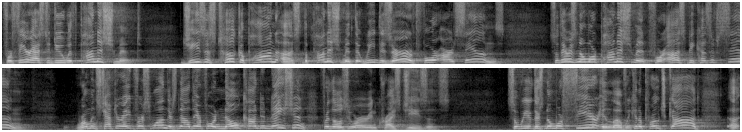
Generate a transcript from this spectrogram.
For fear has to do with punishment. Jesus took upon us the punishment that we deserved for our sins. So there is no more punishment for us because of sin. Romans chapter 8, verse 1 there's now therefore no condemnation for those who are in Christ Jesus. So we, there's no more fear in love. We can approach God uh,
